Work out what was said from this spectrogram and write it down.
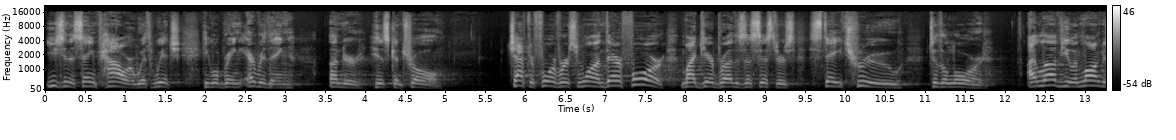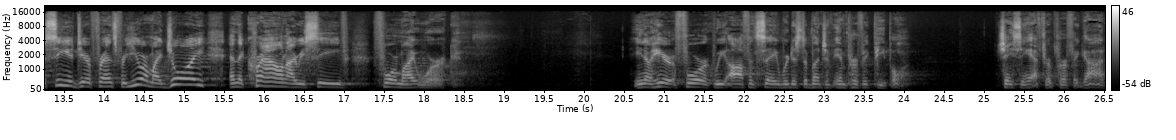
using the same power with which he will bring everything under his control. Chapter 4, verse 1 Therefore, my dear brothers and sisters, stay true to the Lord. I love you and long to see you, dear friends, for you are my joy and the crown I receive for my work. You know, here at Fork, we often say we're just a bunch of imperfect people chasing after a perfect God.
